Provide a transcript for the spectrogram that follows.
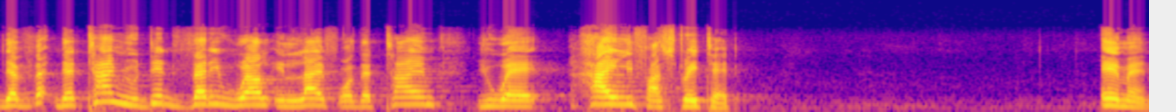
the, the time you did very well in life was the time you were highly frustrated? Amen.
